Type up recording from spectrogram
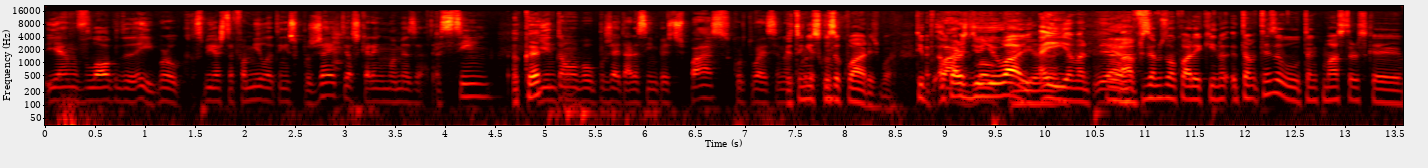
e é um vlog de Ei bro, recebi esta família, tem este projeto, eles querem uma mesa assim, e Ok. então eu vou projetar assim para este espaço, curto essa Eu tenho isso com os aquários, boy. Tipo, Aquários, aquários de. UI. Yeah. Aí, mano. Yeah. Ah, fizemos um aquário aqui. No... Tam- Tens o Tank Masters que é.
